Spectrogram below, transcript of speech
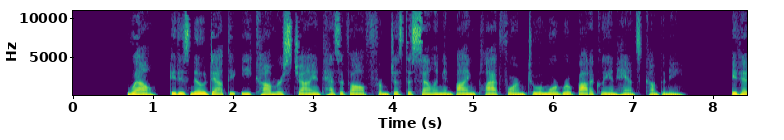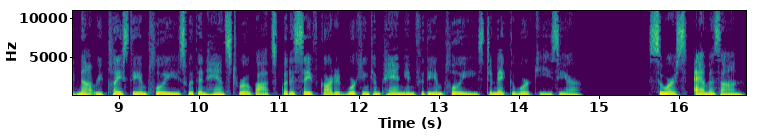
Well, it is no doubt the e commerce giant has evolved from just a selling and buying platform to a more robotically enhanced company. It had not replaced the employees with enhanced robots but a safeguarded working companion for the employees to make the work easier. Source Amazon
